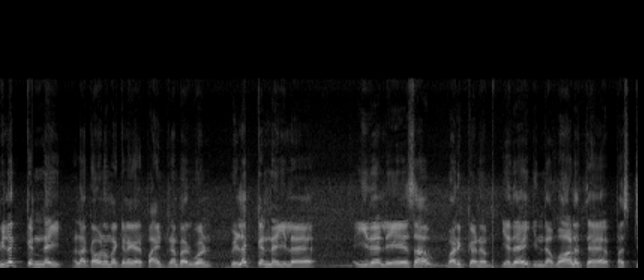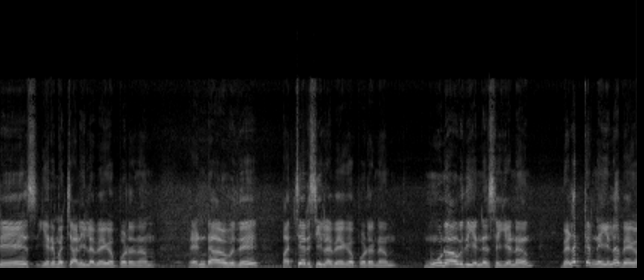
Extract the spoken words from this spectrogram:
விளக்கெண்ணெய். நல்லா கவனமாக கேளுங்க. பாயிண்ட் நம்பர் ஒன் விளக்கெண்ணெயில் இதை லேசாக வறுக்கணும். எதை? இந்த வாழத்தை ஃபஸ்ட்டு எருமச்சாணியில் வேக போடணும். ரெண்டாவது பச்சரிசியில் வேக போடணும். மூணாவது என்ன செய்யணும்? விளக்கெண்ணெயில் வேக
